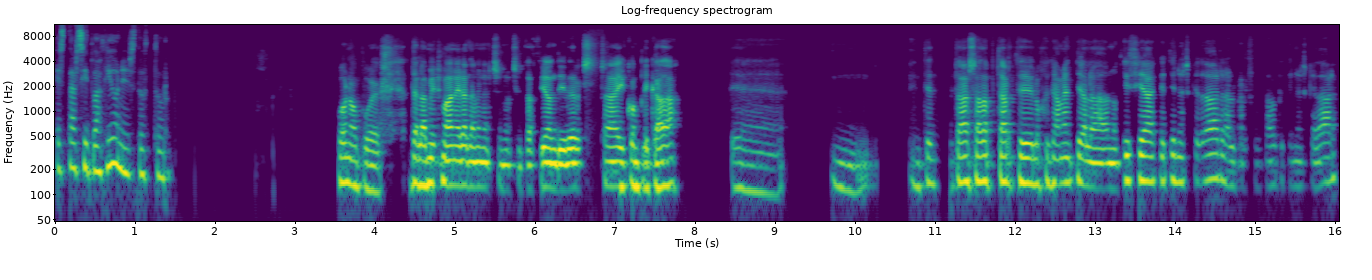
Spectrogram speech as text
estas situaciones, doctor? Bueno, pues de la misma manera también es una situación diversa y complicada. Eh, mm, intentas adaptarte lógicamente a la noticia que tienes que dar, al resultado que tienes que dar,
